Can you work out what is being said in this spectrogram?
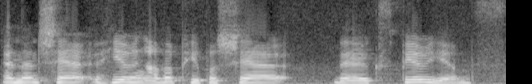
And then share, hearing other people share their experience,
